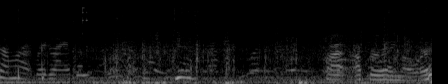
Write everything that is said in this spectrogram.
Camera at Ray Orangutan. Upper and lower.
